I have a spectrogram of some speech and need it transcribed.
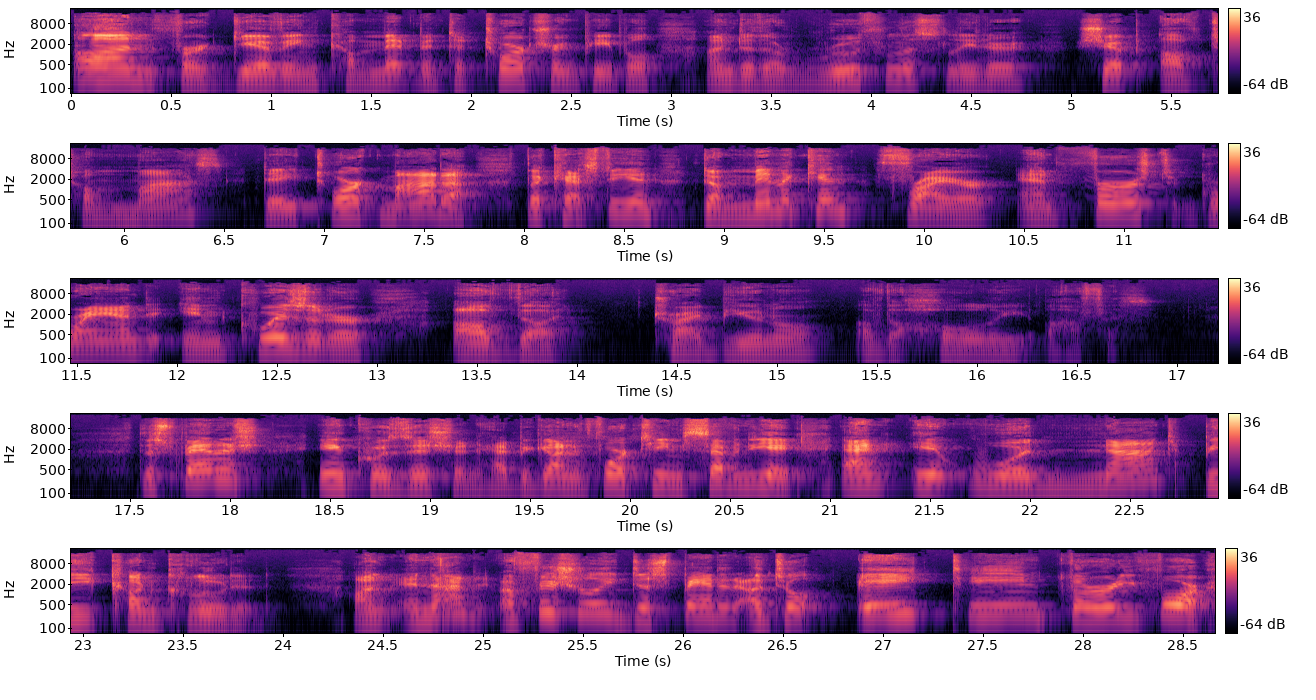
unforgiving commitment to torturing people under the ruthless leadership of Tomas de Torquemada, the Castilian Dominican friar and first Grand Inquisitor of the Tribunal of the Holy Office. The Spanish Inquisition had begun in 1478 and it would not be concluded on, and not officially disbanded until 1834.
